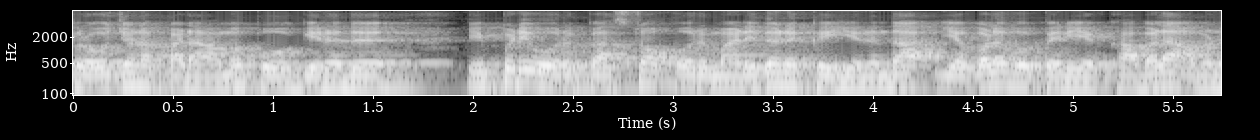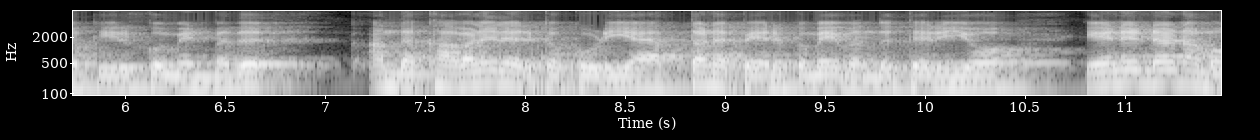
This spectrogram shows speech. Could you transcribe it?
பிரயோஜனப்படாமல் போகிறது. இப்படி ஒரு கஷ்டம் ஒரு மனிதனுக்கு இருந்தால் எவ்வளவு பெரிய கவலை அவனுக்கு இருக்கும் என்பது அந்த கவலையில் இருக்கக்கூடிய அத்தனை பேருக்குமே வந்து தெரியும். ஏனென்றால் நம்ம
